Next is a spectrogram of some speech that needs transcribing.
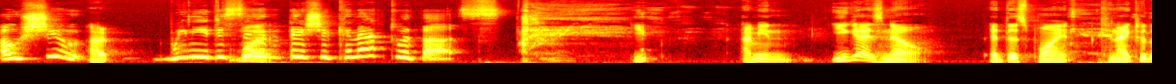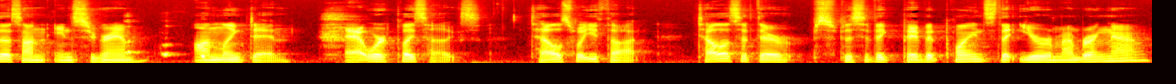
oh shoot I, we need to say What? that they should connect with us you, I mean, you guys know at this point, connect with us on Instagram, on LinkedIn, at Workplace Hugs. Tell us what you thought. Tell us if there are specific pivot points that you're remembering now.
